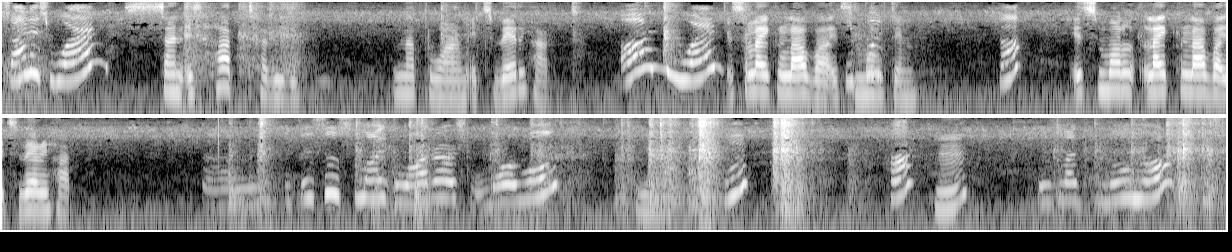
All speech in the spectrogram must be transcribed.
Sun is warm. Sun is hot, Habibi. Not warm. It's very hot one. It's like lava. It's molten. Huh? It's more like lava. It's very hot. Um, this is like water normal. Yeah. Hmm? Huh? Hmm? It's like normal. It's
